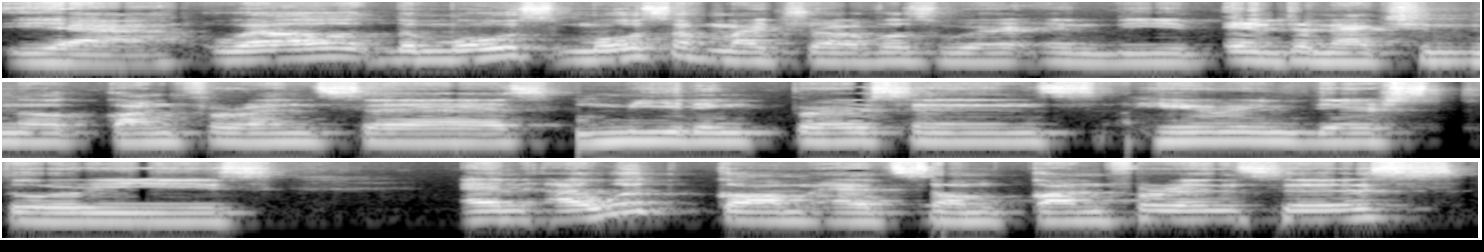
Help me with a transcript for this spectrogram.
yeah well the most most of my travels were in the international conferences meeting persons hearing their stories and i would come at some conferences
